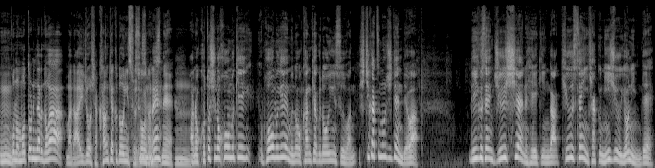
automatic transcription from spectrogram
うん、この元になるのが、まあ、来場者観客動員数ですよね。ね。うん、あの今年のホームゲホームゲームの観客動員数は7月の時点ではリーグ戦11試合の平均が9124人で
